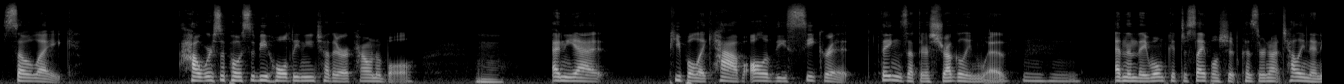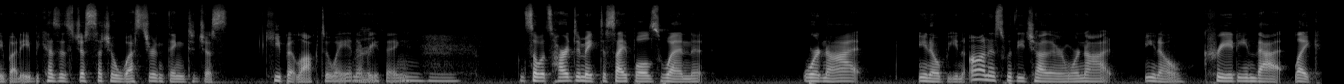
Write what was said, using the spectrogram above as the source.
So like how we're supposed to be holding each other accountable and yet people like have all of these secret things that they're struggling with. Mm-hmm. And then they won't get discipleship because they're not telling anybody because it's just such a western thing to just keep it locked away and everything. Mm-hmm. And so it's hard to make disciples when we're not you know being honest with each other and we're not you know creating that like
